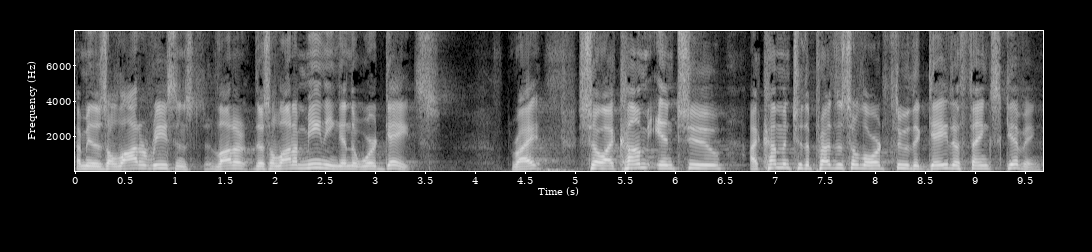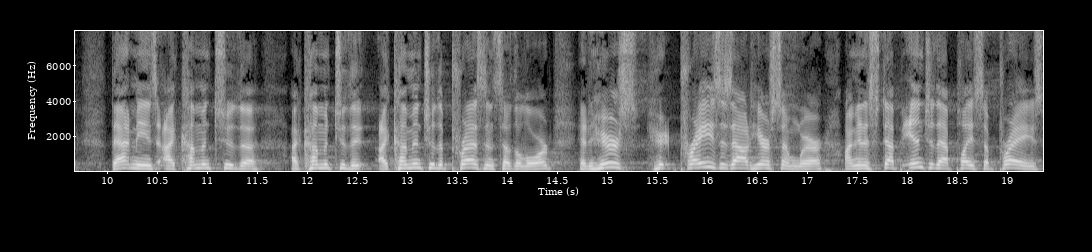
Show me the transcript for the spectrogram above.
I mean, there's a lot of reasons, a lot of, there's a lot of meaning in the word gates, right? So I come into I come into the presence of the Lord through the gate of thanksgiving. That means I come into the I come into the I come into the presence of the Lord, and here's here, praise is out here somewhere. I'm going to step into that place of praise,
